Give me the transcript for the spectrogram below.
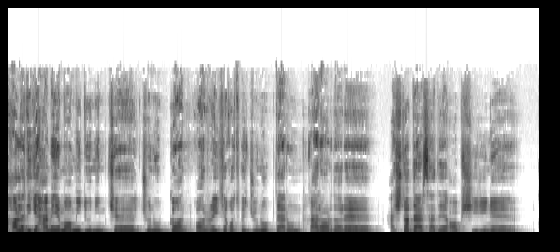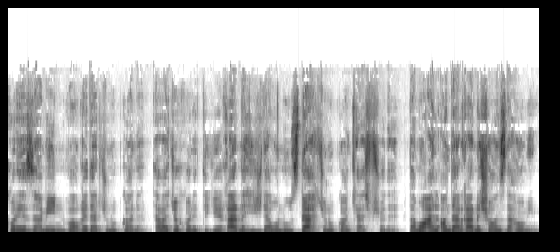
حالا دیگه همه ما می‌دونیم که جنوبگان قاره‌ای که قطب جنوب در اون قرار داره 80 درصد آب شیرین کره زمین واقع در جنوبگانه. توجه کنید دیگه قرن 18 و 19 جنوبگان کشف شده و ما الان در قرن 16 همیم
